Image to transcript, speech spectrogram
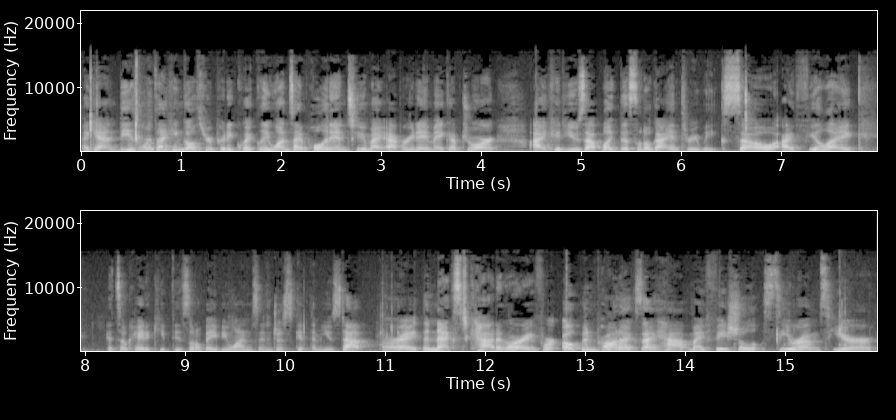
Again, these ones I can go through pretty quickly. Once I pull it into my everyday makeup drawer, I could use up like this little guy in three weeks. So I feel like it's okay to keep these little baby ones and just get them used up. All right, the next category for open products, I have my facial serums here.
